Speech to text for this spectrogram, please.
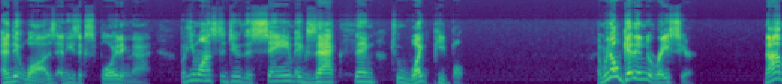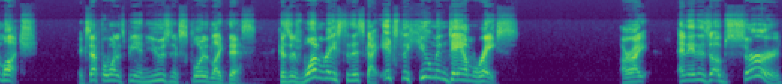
and it was, and he's exploiting that. But he wants to do the same exact thing to white people. And we don't get into race here, not much, except for when it's being used and exploited like this. Because there's one race to this guy. It's the human damn race. All right. And it is absurd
